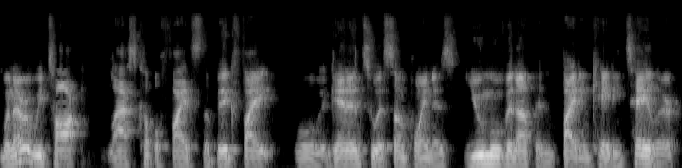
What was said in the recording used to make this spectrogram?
whenever we talk last couple fights, the big fight we'll get into at some point is you moving up and fighting Katie Taylor.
